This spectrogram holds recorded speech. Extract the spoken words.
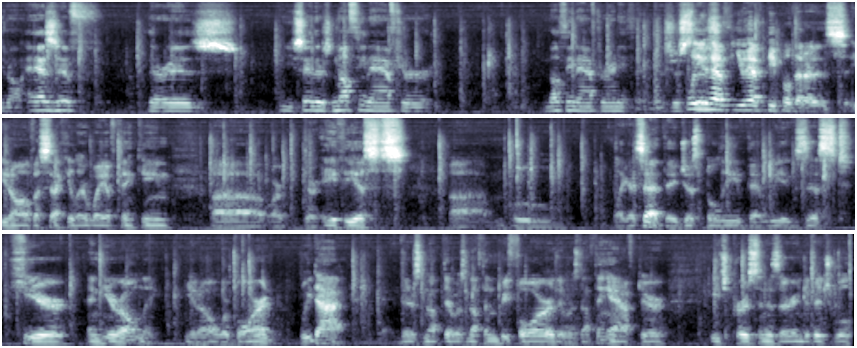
you know, as if there is you say there's nothing after nothing after anything. It's just Well, you there's- have you have people that are you know of a secular way of thinking, uh, or they're atheists. um, who, like I said, they just believe that we exist here and here only. You know, we're born, we die. There's not, there was nothing before, there was nothing after. Each person is their individual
